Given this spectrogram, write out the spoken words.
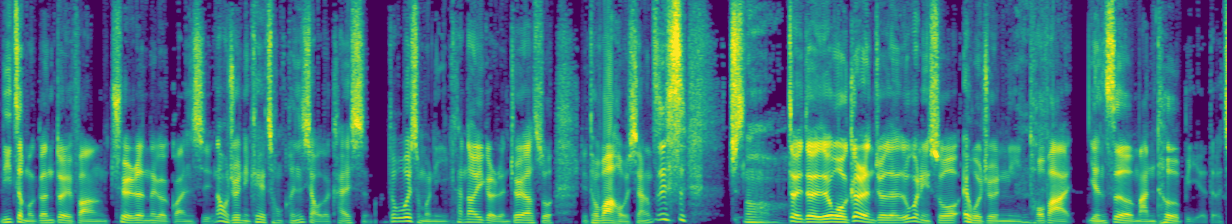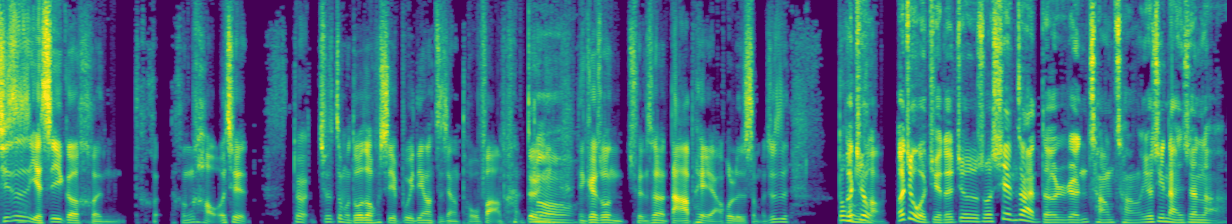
你怎么跟对方确认那个关系。那我觉得你可以从很小的开始嘛。就为什么你看到一个人就要说你头发好香？这是哦，对对对，我个人觉得，如果你说哎，我觉得你头发颜色蛮特别的，其实也是一个很很很好，而且对，就这么多东西不一定要只讲头发嘛。对，你你可以说你全身的搭配啊，或者是什么，就是。都很好，而且我觉得就是说，现在的人常常，尤其男生啦，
